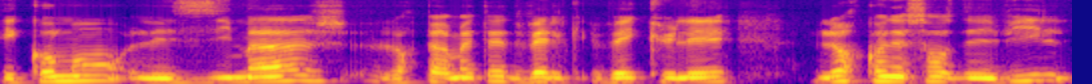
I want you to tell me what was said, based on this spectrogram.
et comment les images leur permettaient de véhiculer leur connaissance des villes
